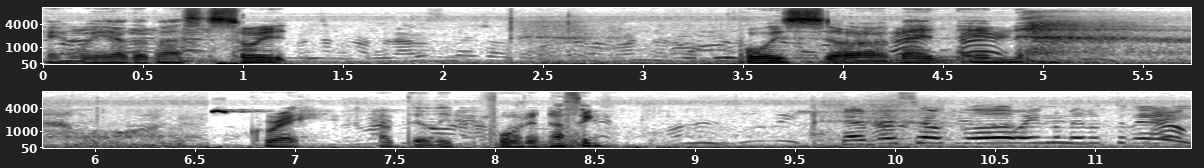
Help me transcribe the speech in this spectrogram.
And we have the Massasoit boys, uh, men in gray. Out there leading four to nothing. Quer ver seu gol, hein, número 3?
